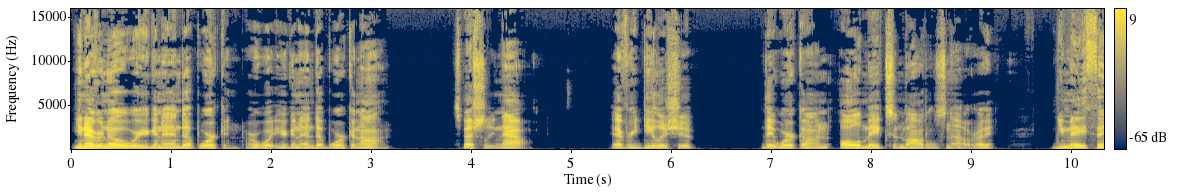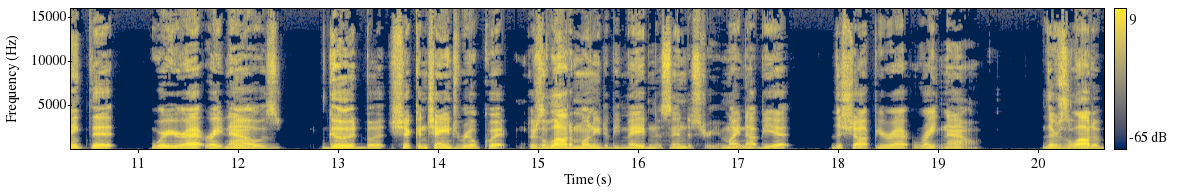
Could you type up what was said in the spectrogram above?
You never know where you're going to end up working or what you're going to end up working on, especially now. Every dealership, they work on all makes and models now, right? You may think that where you're at right now is good, but shit can change real quick. There's a lot of money to be made in this industry. It might not be at the shop you're at right now. There's a lot of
